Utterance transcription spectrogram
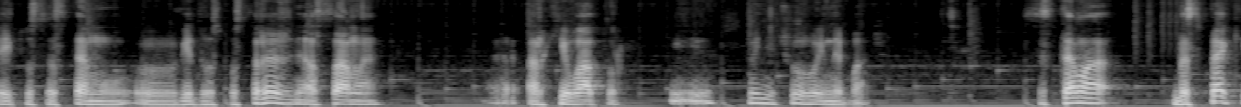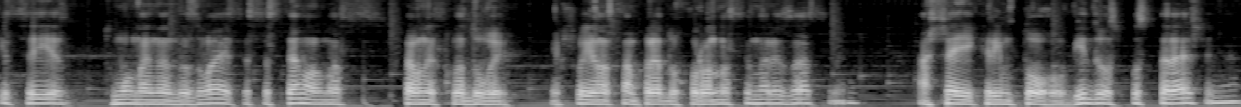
й ту систему е, відеоспостереження, а саме е, архіватор, і ми нічого і не бачимо. Система безпеки це є, тому вона і називається система у нас певних складових. Якщо є насамперед охоронна сигналізація, а ще є, крім того, відеоспостереження,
